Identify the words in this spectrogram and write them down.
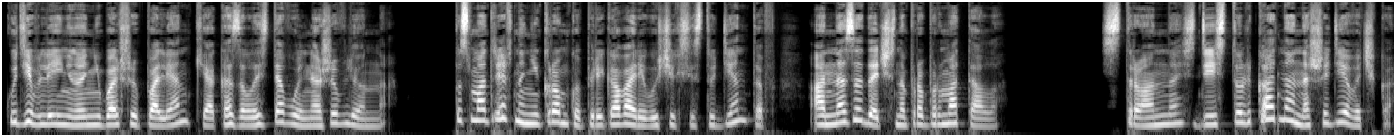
К удивлению, на небольшой полянке оказалось довольно оживленно. Посмотрев на негромко переговаривающихся студентов, Анна задачно пробормотала. «Странно, здесь только одна наша девочка,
